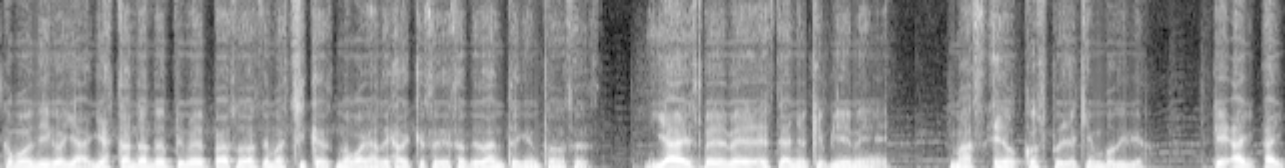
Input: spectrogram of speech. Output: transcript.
como digo, ya, ya están dando el primer paso, las demás chicas no van a dejar que se desadelanten, entonces ya espero ver este año que viene más EO cosplay aquí en Bolivia. Que hay, hay,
